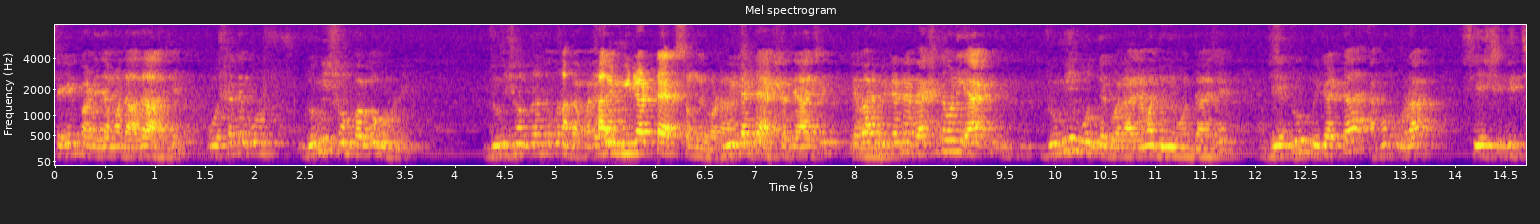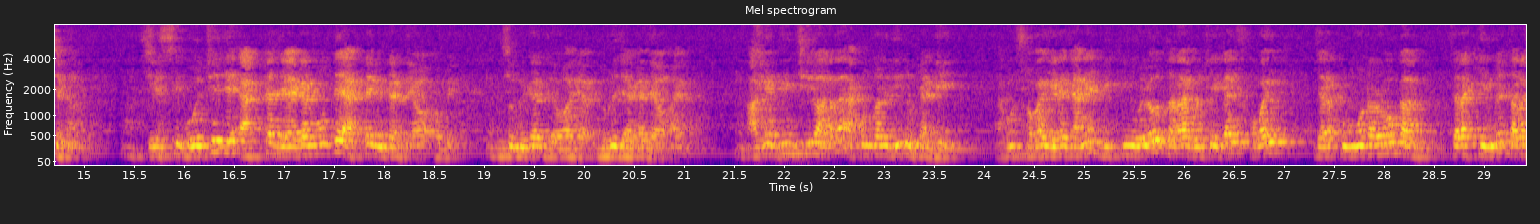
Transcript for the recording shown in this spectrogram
সেকেন্ড পার্টি যে আমার দাদা আছে ওর সাথে কোনো জমির সম্পর্ক কোনো নেই। জমি সংক্রান্ত কোনো ব্যাপার খালি মিটারটা একসঙ্গে করা মিটারটা একসাথে আছে। এবার মিটারটা একসাথে মানে এক জমির মধ্যে করা আছে আমার জমির মধ্যে আছে। যেহেতু মিটারটা এখন ওরা সিএসসি দিচ্ছে না। সিএসসি বলছে যে একটা জায়গার মধ্যে একটাই মিটার দেওয়া হবে। দুটো মিটার দেওয়া যায় দুটো জায়গায় দেওয়া হয় না। আগের দিন ছিল আলাদা এখনকার দিন ওটা নেই। এখন সবাই যেটা জানে, বিক্রি হলেও তারা বলছে এটা সবাই যারা প্রমোটার হোক আর যারা কিনবে, তারা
